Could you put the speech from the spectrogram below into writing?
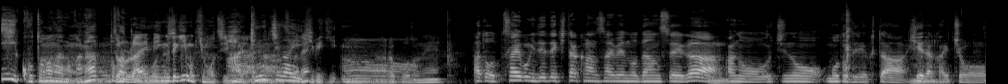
いい言葉なのかなとかライミング的にも気持ちいい、気持ちがいい響き、なるほどね。あと最後に出てきた関西弁の男性が、うん。あのうちの元ディレクター日枝会長っ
